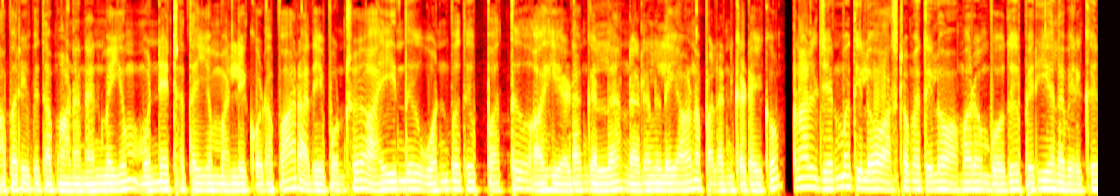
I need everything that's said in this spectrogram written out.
அபரிவிதமான நன்மையும் முன்னேற்றத்தையும் அள்ளி கொடுப்பார். அதே போன்று ஐந்து ஒன்பது பத்து ஆகிய இடங்கள்ல நடுநிலையான பலன் கிடைக்கும். ஆனால் ஜென்மத்திலோ அஷ்டமத்திலோ அமரும் போது பெரிய அளவிற்கு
